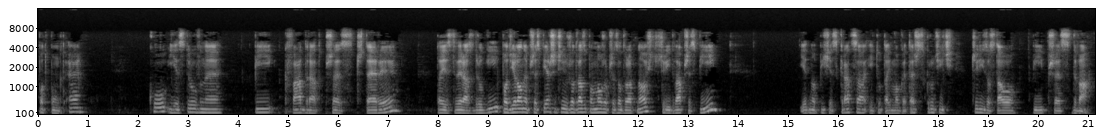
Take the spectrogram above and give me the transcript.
Podpunkt E Q jest równe pi kwadrat przez 4. To jest wyraz drugi. Podzielone przez pierwszy, czyli już od razu pomnożę przez odwrotność, czyli 2 przez pi. Jedno pi się skraca i tutaj mogę też skrócić, czyli zostało pi przez 2.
